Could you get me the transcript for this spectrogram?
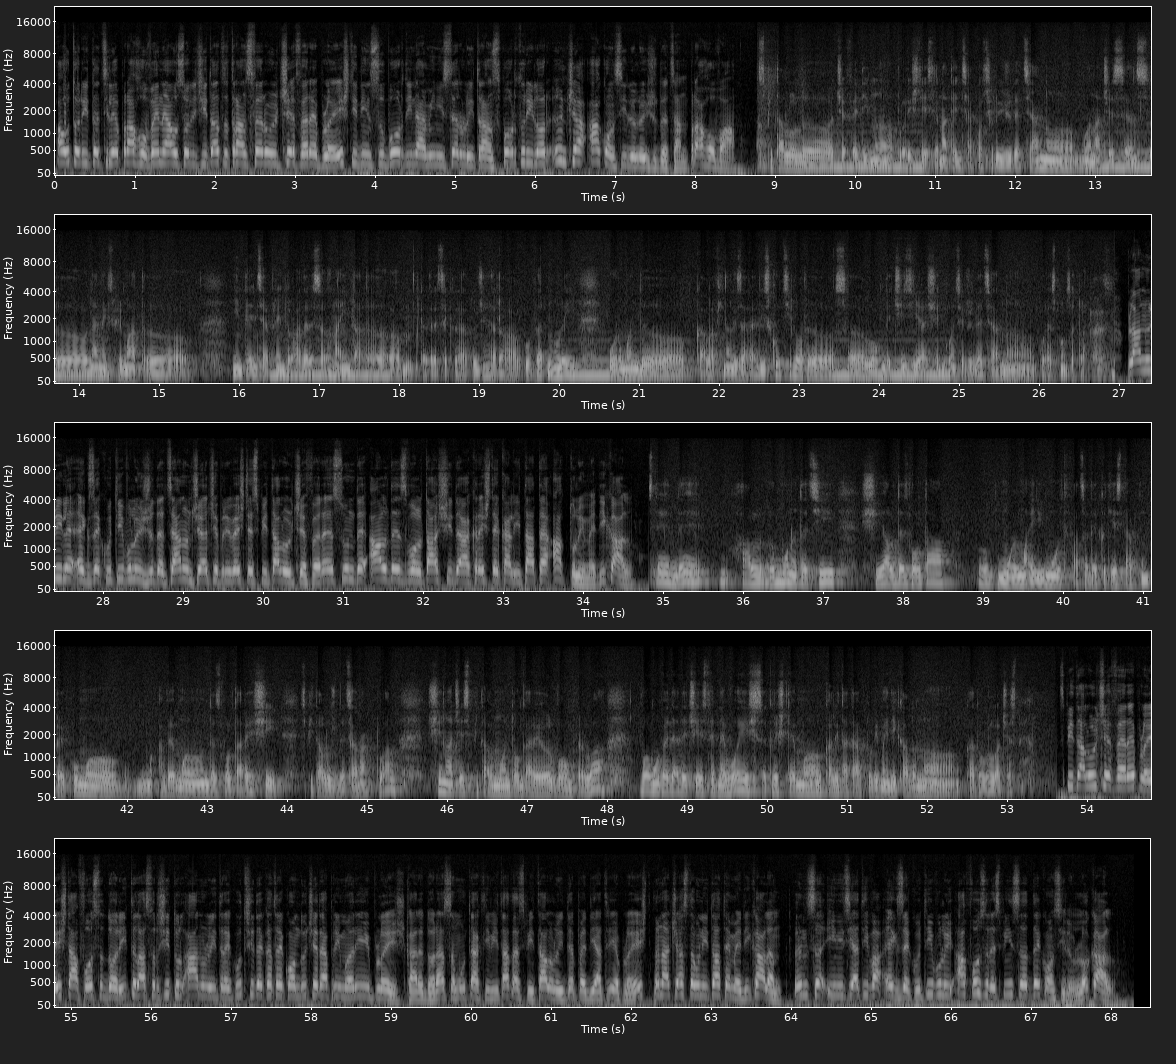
Autoritățile prahovene au solicitat transferul CFR Ploiești din subordinea Ministerului Transporturilor în cea a Consiliului Județean Prahova. Spitalul uh, CF din uh, Ploiești este în atenția Consiliului Județean. Uh, în acest sens ne-am exprimat intenția printr-o adresă înaintată către Secretatul General al Guvernului, urmând ca la finalizarea discuțiilor să luăm decizia și în Consiliul Județean corespunzător. Planurile executivului județean în ceea ce privește Spitalul CFR sunt de a-l dezvolta și de a crește calitatea actului medical. Este de a-l îmbunătăți și a-l dezvolta mult mai mult față de cât este acum. Precum uh, avem uh, în dezvoltare și spitalul județean actual și în acest spital, în momentul în care îl vom prelua, vom vedea de ce este nevoie și să creștem uh, calitatea actului medical în cadrul acestuia. Spitalul CFR Ploiești a fost dorit la sfârșitul anului trecut și de către conducerea primăriei Ploiești, care dorea să mute activitatea Spitalului de Pediatrie Ploiești în această unitate medicală, însă inițiativa executivului a fost respinsă de Consiliul Local.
